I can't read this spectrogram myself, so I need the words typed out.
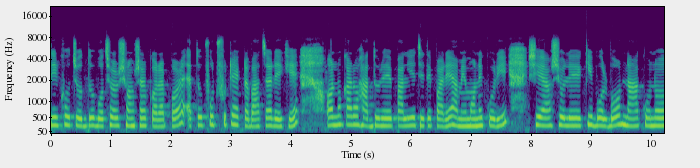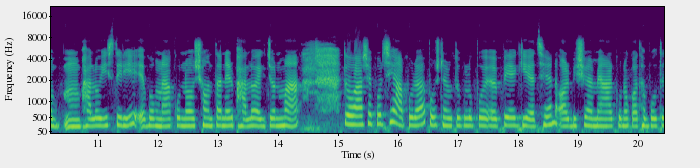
দীর্ঘ চোদ্দ বছর সংসার করার পর এত ফুটফুটে একটা বাচ্চা রেখে অন্য কারও হাত ধরে পালিয়ে যেতে পারে, আমি মনে করি সে আসলে কি বলব, না কোনো ভালো স্ত্রী এবং না কোনো সন্তানের ভালো একজন মা। তো আশা করছি আপুরা প্রশ্নের উত্তরগুলো পেয়ে গিয়েছেন। ওর বিষয়ে আমি আর কোনো কথা বলতে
